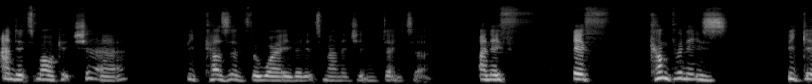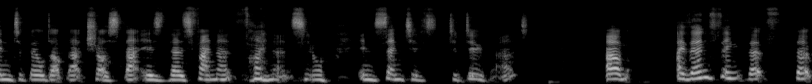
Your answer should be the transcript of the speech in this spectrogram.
and its market share because of the way that it's managing data. And if if companies begin to build up that trust, that is, there's finan- financial incentives to do that. Um, I then think that that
